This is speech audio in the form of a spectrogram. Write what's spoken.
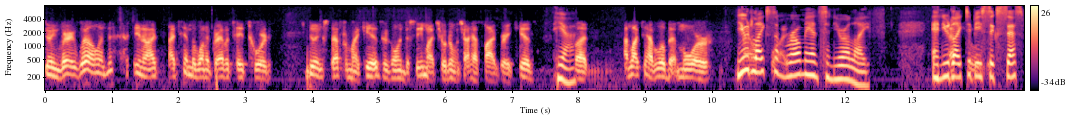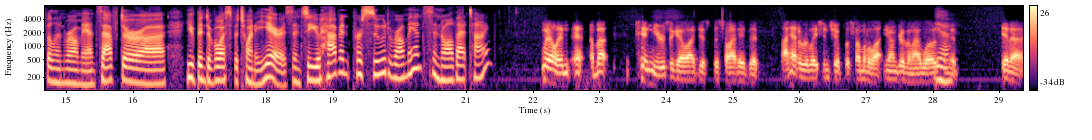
doing very well, and you know, I I tend to want to gravitate toward doing stuff for my kids or going to see my children, which I have five great kids. Yeah. But I'd like to have a little bit more. You'd like some life. romance in your life. And you'd like to be successful in romance after uh, you've been divorced for 20 years. And so you haven't pursued romance in all that time? Well, and uh, about ten years ago, I just decided that I had a relationship with someone a lot younger than I was, Yeah. and it it uh,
